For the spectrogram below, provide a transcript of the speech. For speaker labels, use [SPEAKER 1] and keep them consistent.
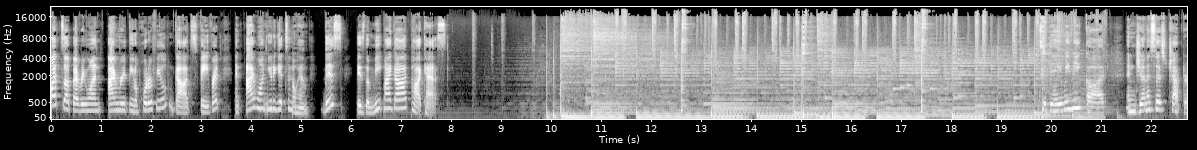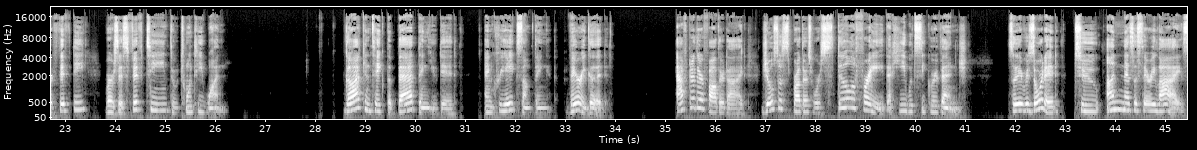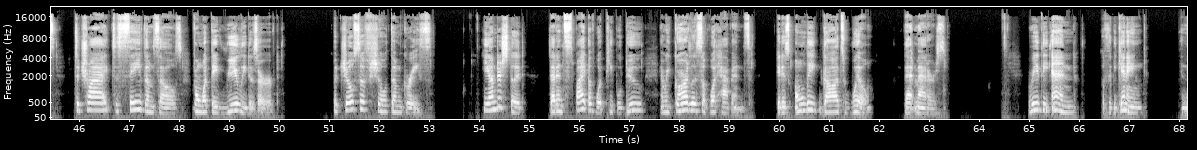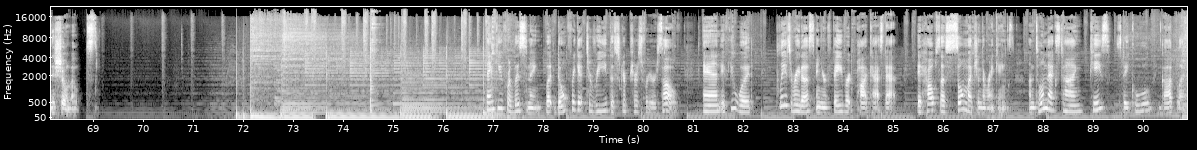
[SPEAKER 1] What's up, everyone? I'm Ruthina Porterfield, God's favorite, and I want you to get to know him. This is the Meet My God podcast. Today we meet God in Genesis chapter 50, verses 15 through 21. God can take the bad thing you did and create something very good. After their father died, Joseph's brothers were still afraid that he would seek revenge. So they resorted to unnecessary lies to try to save themselves from what they really deserved. But Joseph showed them grace. He understood that in spite of what people do and regardless of what happens, it is only God's will that matters. Read the end of the beginning in the show notes. Thank you for listening, but don't forget to read the scriptures for yourself. And if you would, please rate us in your favorite podcast app. It helps us so much in the rankings. Until next time, peace, stay cool, and God bless.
